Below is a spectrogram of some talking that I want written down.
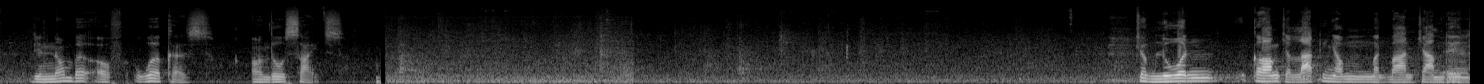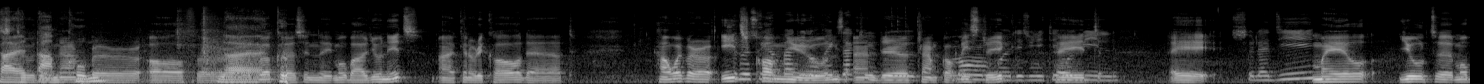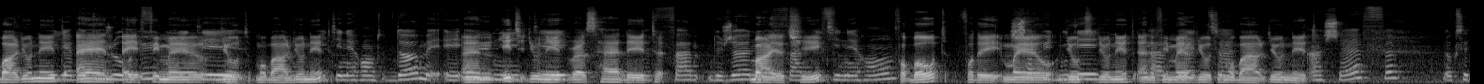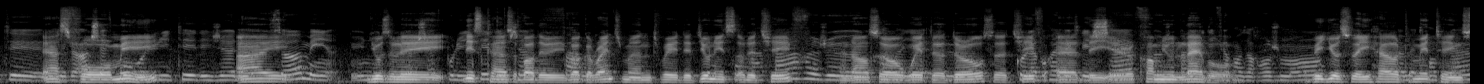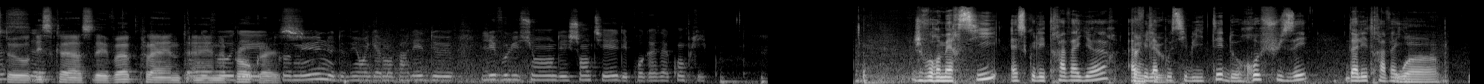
ចំនួនកងចល័តខ្ញុំមិនបានចាំទេតែតាមឃុំ of uh, workers in the mobile units I can recall that however each commune and the Tramkak district had a male youth uh, mobile unit Il y avait and a female youth mobile unit, and each unit was de, headed femmes, de jeunes by a chief for both for the male youth unit and the female youth euh, mobile unit. un chef. Donc c'était As for me, I usually discuss about the work arrangement with the units of the chief and also with the chief at the uh, commune level. We usually held meetings to discuss the work plan and progress. Des progrès. Je vous remercie. Est-ce que les travailleurs avaient la possibilité de refuser d'aller travailler?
